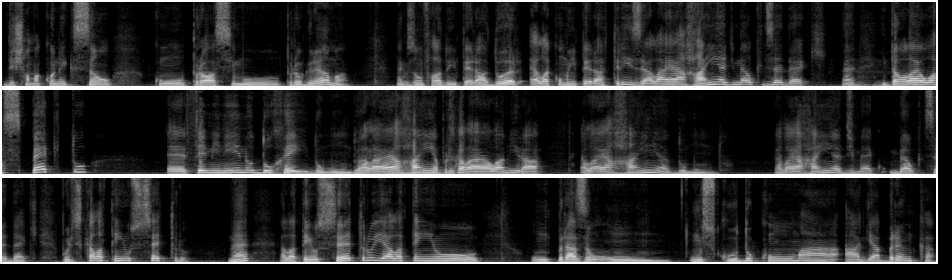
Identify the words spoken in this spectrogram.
deixar uma conexão com o próximo programa, né, que nós vamos falar do imperador, ela como imperatriz, ela é a rainha de Melquisedeque. Né? Então ela é o aspecto é, feminino do rei do mundo. Ela é a rainha, por isso que ela é a Lamirá. Ela é a rainha do mundo. Ela é a rainha de Mel- Melquisedeque. Por isso que ela tem o cetro, né? Ela tem o cetro e ela tem o, um brasão, um, um escudo com uma águia branca,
